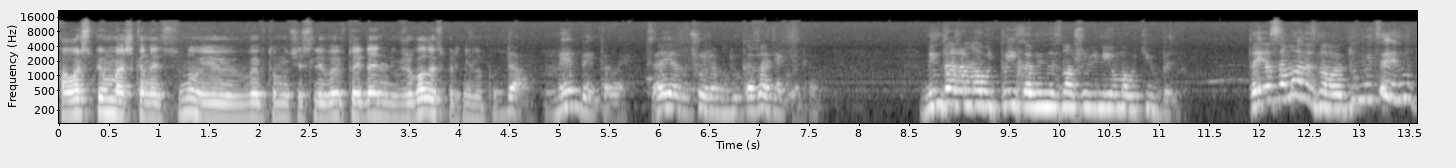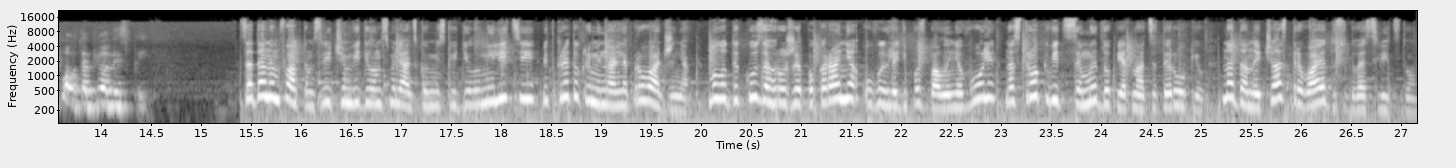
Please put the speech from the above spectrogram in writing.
А ваш співмешканець, ну і ви в тому числі, ви в той день вживали спиртні напої? Да, ми випили. Це я що я буду казати, як випив. Він навіть, мабуть, поїхав, він не знав, що він його, мабуть, і вбив. Та я сама не знала, думаю, це він упав та п'яний спить. За даним фактом, слідчим відділом Смілянського міськвідділу міліції відкрито кримінальне провадження. Молодику загрожує покарання у вигляді позбавлення волі на строк від 7 до 15 років. На даний час триває досудове слідство.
